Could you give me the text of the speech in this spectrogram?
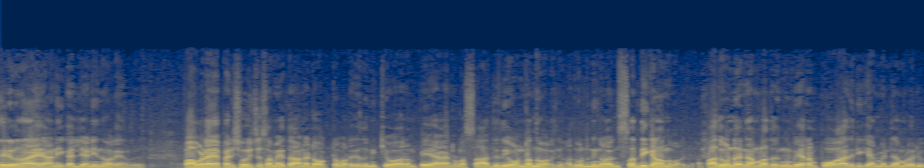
തെരുവുനായാണ് ഈ കല്യാണി എന്ന് പറയുന്നത്. അപ്പോൾ അവിടെ പരിശോധിച്ച സമയത്താണ് ഡോക്ടർ പറഞ്ഞത് മിക്കവാറും പേ ആകാനുള്ള സാധ്യതയുണ്ടെന്ന് പറഞ്ഞു. അതുകൊണ്ട് നിങ്ങൾ അത് ശ്രദ്ധിക്കണമെന്ന് പറഞ്ഞു. അപ്പോൾ അതുകൊണ്ട് തന്നെ നമ്മളതൊന്നും വേറെ പോകാതിരിക്കാൻ വേണ്ടി നമ്മളൊരു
